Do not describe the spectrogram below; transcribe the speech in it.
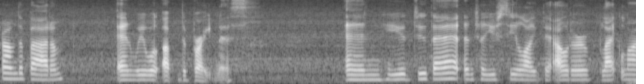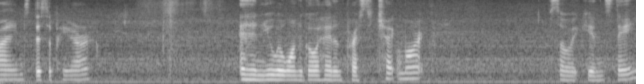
from the bottom and we will up the brightness. And you do that until you see like the outer black lines disappear and you will want to go ahead and press the check mark so it can stay.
